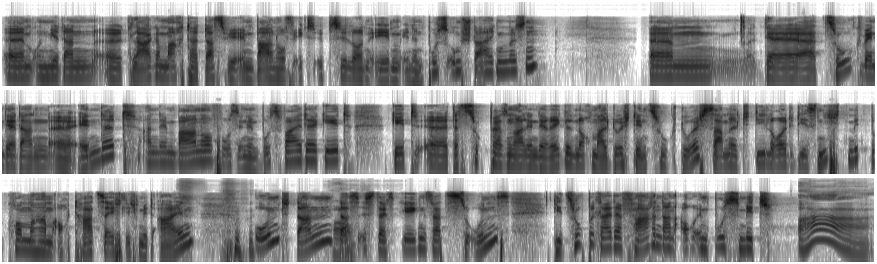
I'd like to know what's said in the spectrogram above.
ähm, und mir dann äh, klar gemacht hat, dass wir im Bahnhof XY eben in den Bus umsteigen müssen ähm, der Zug, wenn der dann äh, endet an dem Bahnhof, wo es in den Bus weitergeht, geht äh, das Zugpersonal in der Regel nochmal durch den Zug durch, sammelt die Leute, die es nicht mitbekommen haben, auch tatsächlich mit ein. Und dann, wow. das ist der Gegensatz zu uns, die Zugbegleiter fahren dann auch im Bus mit. Ah,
